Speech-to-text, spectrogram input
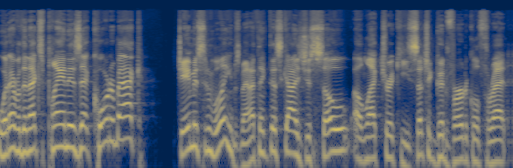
whatever the next plan is at quarterback. Jameson Williams, man. I think this guy's just so electric. He's such a good vertical threat.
